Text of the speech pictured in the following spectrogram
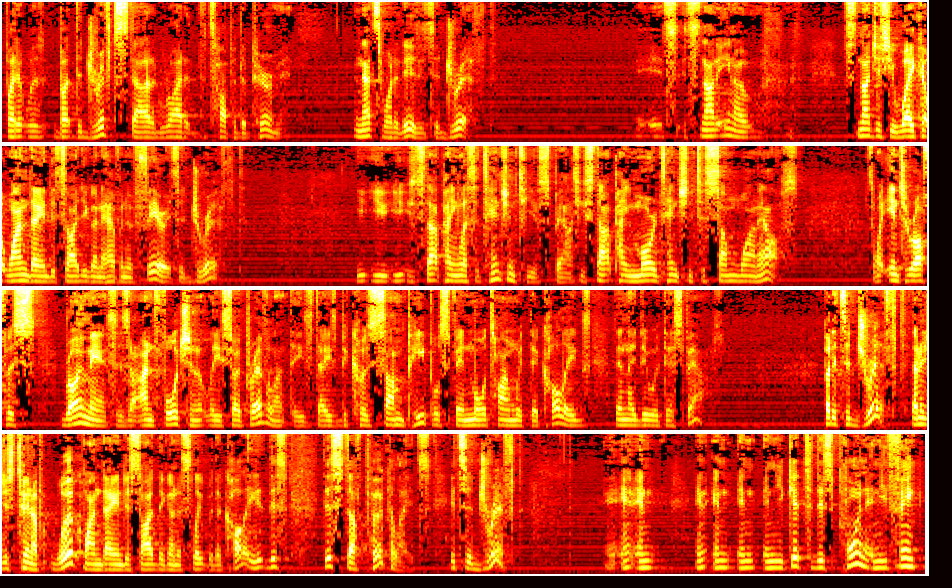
But, it was, but the drift started right at the top of the pyramid. And that's what it is it's a drift. It's, it's, not, you know, it's not just you wake up one day and decide you're going to have an affair, it's a drift. You, you, you start paying less attention to your spouse, you start paying more attention to someone else. That's why interoffice romances are unfortunately so prevalent these days because some people spend more time with their colleagues than they do with their spouse. But it's a drift. They don't just turn up at work one day and decide they're going to sleep with a colleague. This, this stuff percolates. It's a drift. And, and, and, and, and you get to this point and you think,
